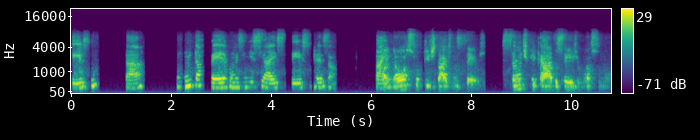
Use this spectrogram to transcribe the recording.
texto, tá? Com muita fé, vamos iniciar esse texto rezando. Pai, Pai nosso que estás nos céus, santificado seja o vosso nome.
